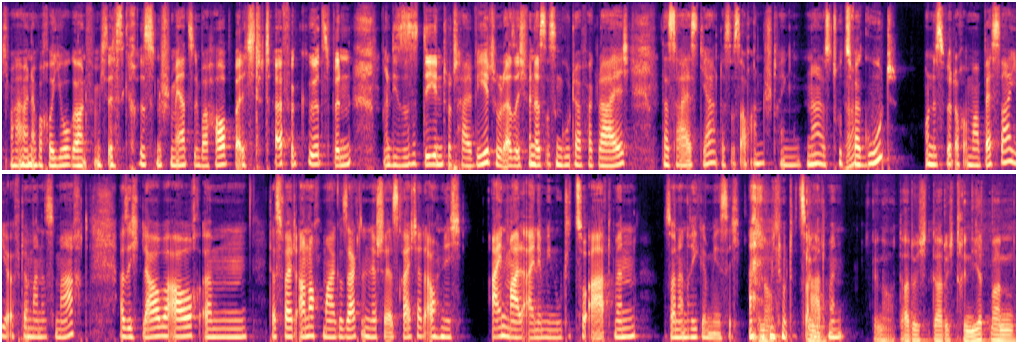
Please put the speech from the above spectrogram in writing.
ich mache eine Woche Yoga und für mich ist das größten Schmerz überhaupt, weil ich total verkürzt bin und dieses Dehnen total wehtut. Also ich finde, das ist ein guter Vergleich. Das heißt, ja, das ist auch anstrengend. Ne? Das tut ja. zwar gut, und es wird auch immer besser, je öfter man es macht. Also ich glaube auch, ähm, das war halt auch noch mal gesagt in der Stelle, es reicht halt auch nicht einmal eine Minute zu atmen, sondern regelmäßig eine genau, Minute zu genau, atmen. Genau, dadurch, dadurch trainiert man,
